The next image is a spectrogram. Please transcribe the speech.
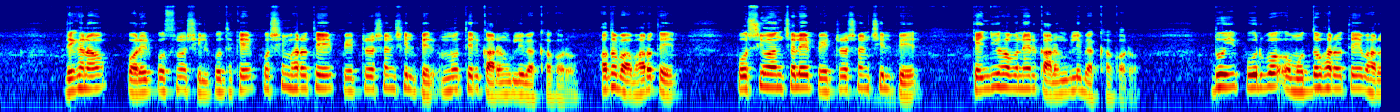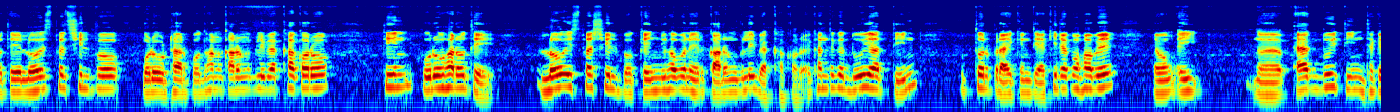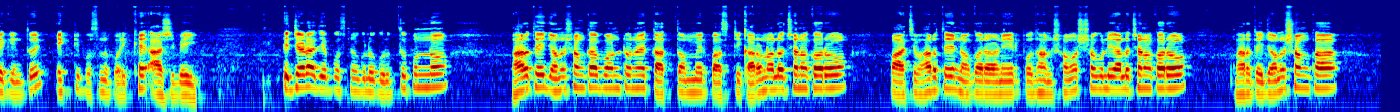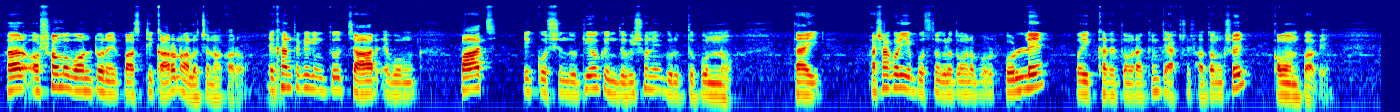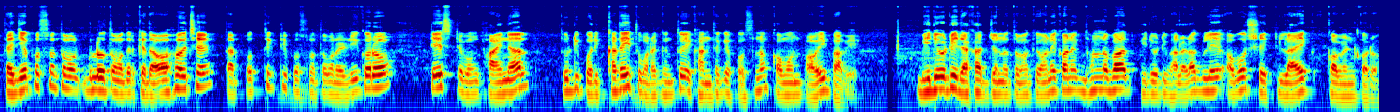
দেখে নাও, পরের প্রশ্ন, শিল্প থেকে পশ্চিম ভারতে পেট্রোশন শিল্পের উন্নতির কারণগুলি ব্যাখ্যা করো। অথবা ভারতের পশ্চিমাঞ্চলে পেট্রোশন শিল্পের কেন্দ্রীয় ভবনের কারণগুলি ব্যাখ্যা করো। দুই, পূর্ব ও মধ্য ভারতে ভারতের লৌহ ইস্পাত শিল্প গড়ে ওঠার প্রধান কারণগুলি ব্যাখ্যা করো। তিন, পূর্ব ভারতে লৌহ ইস্পাত শিল্প কেন্দ্রীয় ভবনের কারণগুলি ব্যাখ্যা করো। এখান থেকে দুই আর তিন, উত্তর প্রায় কিন্তু একই রকম হবে এবং এই এক, দুই, তিন থেকে কিন্তু একটি প্রশ্ন পরীক্ষায় আসবেই। এছাড়া যে প্রশ্নগুলো গুরুত্বপূর্ণ, ভারতে জনসংখ্যা বন্টনের তারতম্যের পাঁচটি কারণ আলোচনা করো। পাঁচ, ভারতে নগরায়নের প্রধান সমস্যাগুলি আলোচনা করো। ভারতে জনসংখ্যা আর অসম বন্টনের পাঁচটি কারণ আলোচনা করো। এখান থেকে কিন্তু চার এবং পাঁচ এই কোশ্চেন দুটিও কিন্তু ভীষণই গুরুত্বপূর্ণ। তাই আশা করি এই প্রশ্নগুলো তোমরা পড়লে পরীক্ষাতে তোমরা কিন্তু একশো শতাংশই কমন পাবে। তাই যে প্রশ্ন তোমাগুলো তোমাদেরকে দেওয়া হয়েছে, তার প্রত্যেকটি প্রশ্ন তোমরা রেডি করো। টেস্ট এবং ফাইনাল দুটি পরীক্ষাতেই তোমরা কিন্তু এখান থেকে প্রশ্ন কমন পাবেই পাবে। ভিডিওটি দেখার জন্য তোমাকে অনেক অনেক ধন্যবাদ। ভিডিওটি ভালো লাগলে অবশ্যই একটি লাইক কমেন্ট করো।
